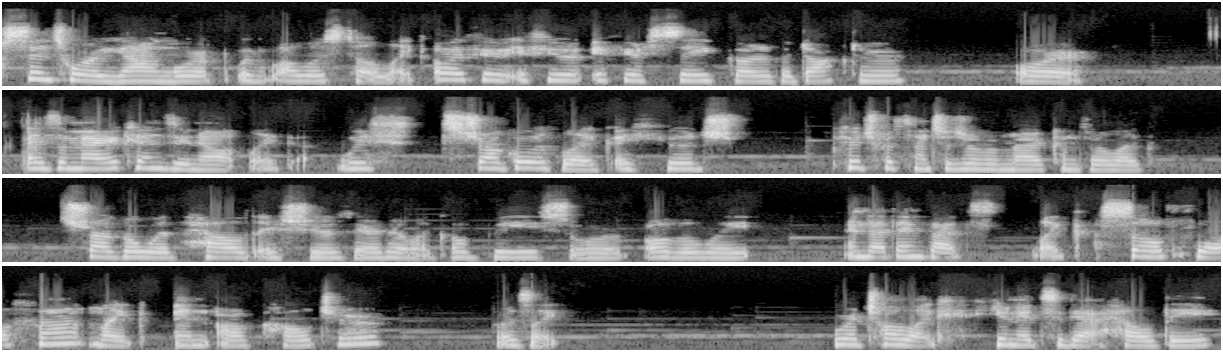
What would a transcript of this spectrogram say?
since we're young, we're we've always told like, oh, if you're if you if you're sick, go to the doctor, or as Americans, you know, like we struggle with like a huge, huge percentage of Americans are like struggle with health issues. They're like obese or overweight, and I think that's like so forefront like in our culture. Was like we're told like you need to get healthy,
